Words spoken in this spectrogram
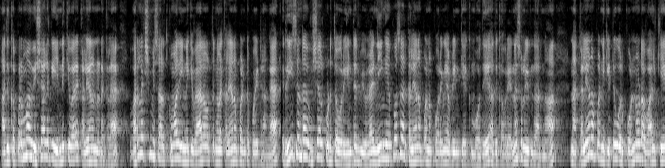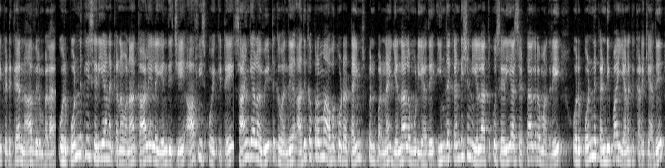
அதுக்கப்புறமா விஷாலுக்கு இன்னைக்கு வரை கல்யாணம் நடக்கல. வரலட்சுமி சரத்குமார் இன்னைக்கு வேற ஒருத்தங்களை கல்யாணம் பண்ணிட்டு போயிட்டாங்க. ரீசெண்டாக விஷால் கொடுத்த ஒரு இன்டர்வியூல நீங்க எப்போ சார் கல்யாணம் பண்ண போறீங்க? அப்படின்னு கேட்கும்போது அதுக்கு அவர் என்ன சொல்லியிருந்தாருன்னா நான் கல்யாணம் பண்ணிக்கிட்டு ஒரு பொண்ணோட வாழ்க்கையை கெடுக்க நான் விரும்பல. ஒரு பொண்ணுக்கு சரியான கணவனா காலையில் எந்திரிச்சு ஆஃபீஸ் போய்க்கிட்டு சாயங்காலம் வீட்டுக்கு வந்து அதுக்கப்புறமா அவ கூட டைம் ஸ்பெண்ட் பண்ண என்னால முடியாது. இந்த கண்டிஷன் எல்லாத்துக்கும் சரியா செட் ஆகுற மாதிரி ஒரு பொண்ணு கண்டிப்பா எனக்கு கிடைக்காது.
